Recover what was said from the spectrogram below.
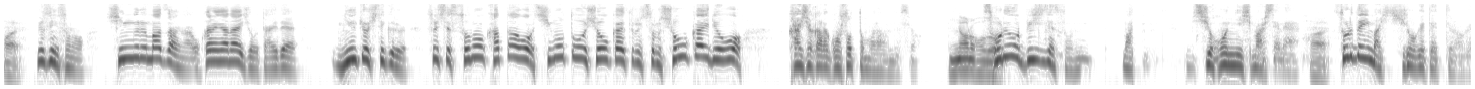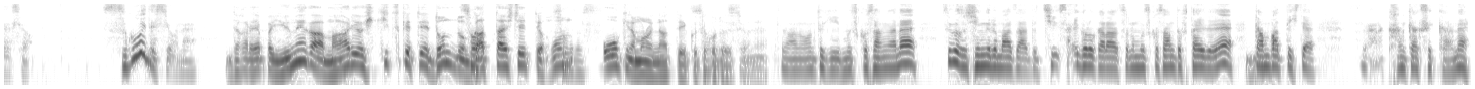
はい、要するにそのシングルマザーがお金がない状態で入居してくるそしてその方を仕事を紹介するその紹介料を会社からごそっともらうんですよ。なるほどそれをビジネスの、ま、資本にしましてね、はい、それで今広げてってるわけですよ。すごいですよね。だからやっぱり夢が周りを引きつけてどんどん合体していって大きなものになっていくってことですよね。あのあの時息子さんがねそれこそシングルマザーで小さい頃からその息子さんと2人でね頑張ってきて、観客席からね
